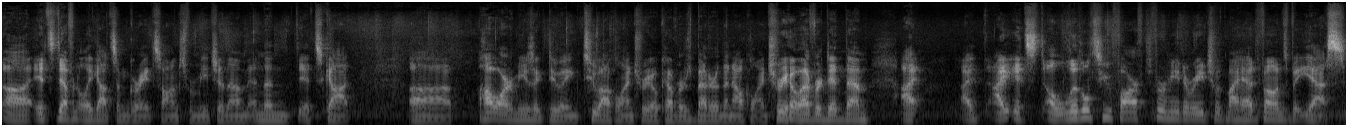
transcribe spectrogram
uh, it's definitely got some great songs from each of them, and then it's got uh, Hot Water Music doing two Alkaline Trio covers better than Alkaline Trio ever did them. I. I, I, it's a little too far for me to reach with my headphones, but yes,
